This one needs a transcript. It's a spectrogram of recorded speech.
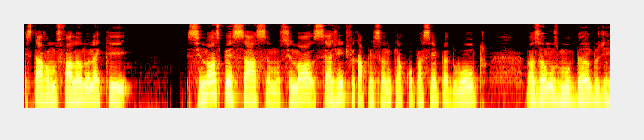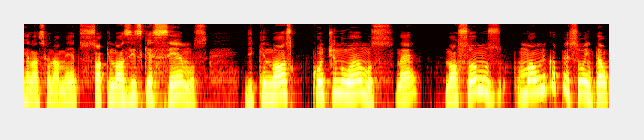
estávamos falando, né, que se nós pensássemos, se nós, se a gente ficar pensando que a culpa sempre é do outro, nós vamos mudando de relacionamentos, só que nós esquecemos de que nós continuamos, né? Nós somos uma única pessoa, então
